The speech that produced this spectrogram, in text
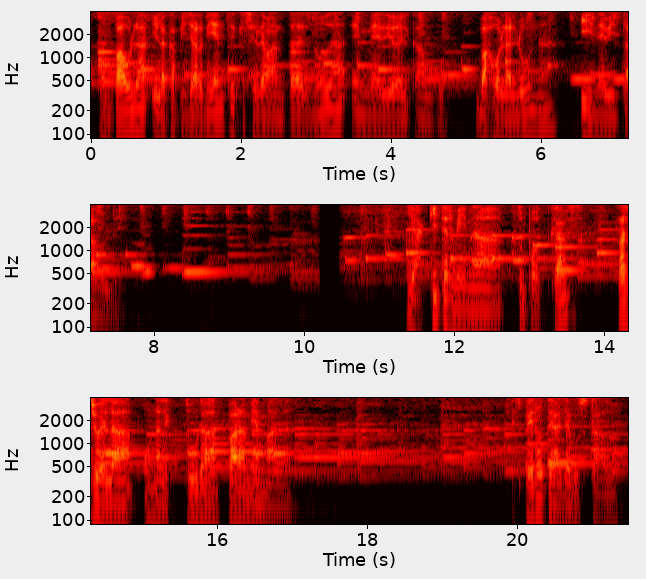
con Paula y la capilla ardiente que se levanta desnuda en medio del campo, bajo la luna inevitable. Y aquí termina tu podcast, Rayuela, una lectura para mi amada. Espero te haya gustado.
